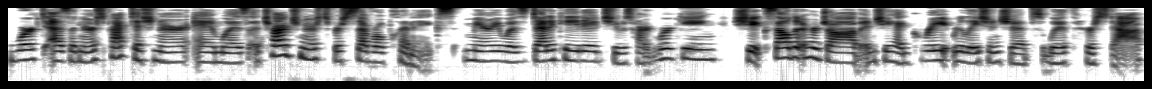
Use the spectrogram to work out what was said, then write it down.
worked as a nurse practitioner and was a charge nurse for several clinics. Mary was dedicated, she was hardworking, she excelled at her job, and she had great relationships with her staff,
